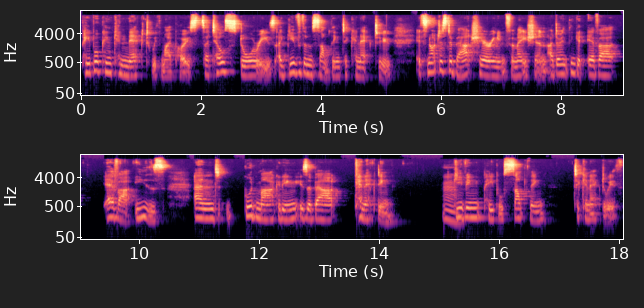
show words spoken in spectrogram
people can connect with my posts. I tell stories, I give them something to connect to. It's not just about sharing information. I don't think it ever, ever is. And good marketing is about connecting, mm. giving people something to connect with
